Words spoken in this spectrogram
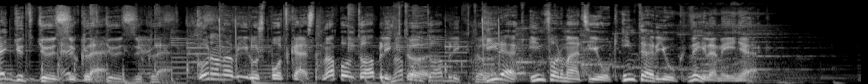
Együtt győzzük, Együtt le. győzzük le! Koronavírus podcast naponta a Bliktől. Naponta a Bliktől. Hírek, információk, interjúk, vélemények.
